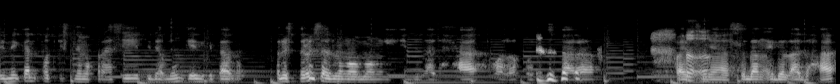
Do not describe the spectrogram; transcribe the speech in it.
ini kan podcast demokrasi, tidak mungkin kita terus-terusan mengomongi Idul Adha, walaupun sekarang vibes-nya sedang Idul Adha.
